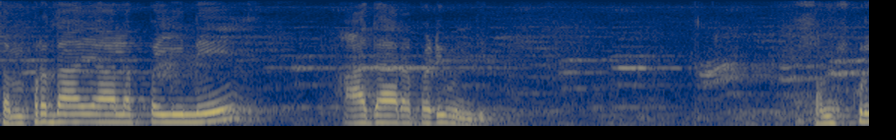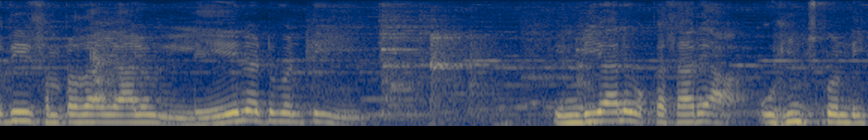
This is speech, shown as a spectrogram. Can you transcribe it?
సంప్రదాయాలపైనే ఆధారపడి ఉంది. సంస్కృతి సంప్రదాయాలు లేనటువంటి ఇండియాని ఒక్కసారి ఊహించుకోండి.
